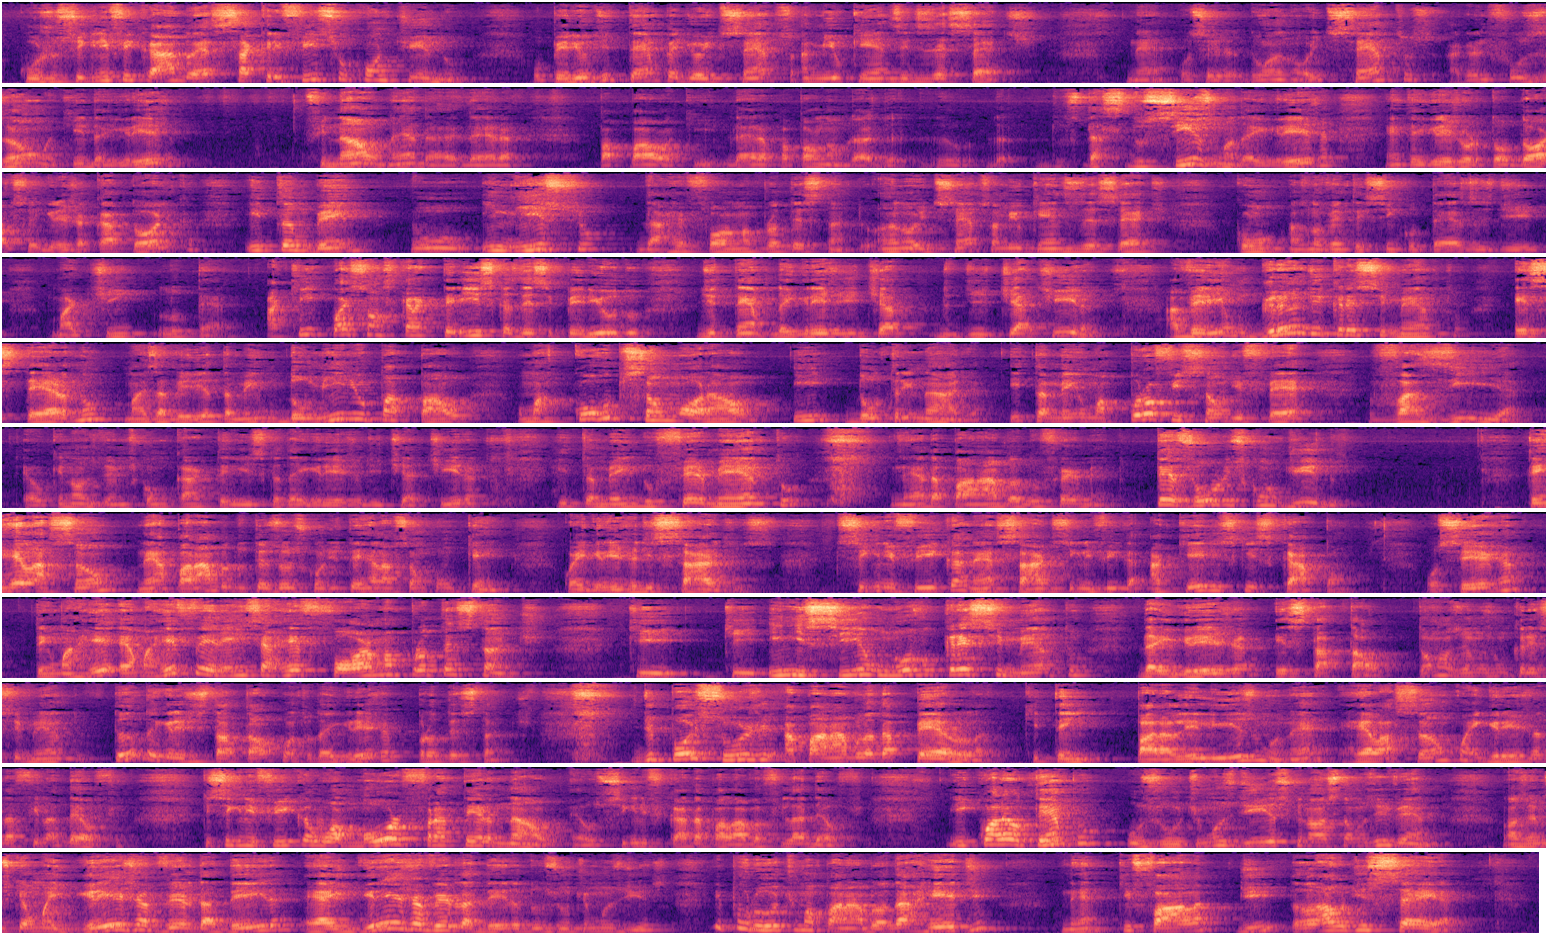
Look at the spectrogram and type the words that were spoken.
cujo significado é sacrifício contínuo. O período de tempo é de 800 a 1517, né? ou seja, do ano 800, a grande fusão aqui da igreja, final né, da, da era papal aqui, da era papal não, da, do, da, do, da, do cisma da igreja, entre a igreja ortodoxa e a igreja católica, e também o início da reforma protestante, ano 800 a 1517, com as 95 teses de Martim Lutero. Aqui, quais são as características desse período de tempo da igreja de Tiatira? Haveria um grande crescimento externo, mas haveria também um domínio papal, uma corrupção moral e doutrinária, e também uma profissão de fé vazia. É o que nós vemos como característica da igreja de Tiatira e também do fermento, né, da parábola do fermento. Tesouro escondido. Tem relação, né, a parábola do tesouro escondido tem relação com quem? Com a igreja de Sardes. Significa, né, Sardes significa aqueles que escapam. Ou seja, tem uma, é uma referência à reforma protestante, que, que inicia um novo crescimento da igreja estatal. Então nós vemos um crescimento tanto da igreja estatal quanto da igreja protestante. Depois surge a parábola da pérola, que tem paralelismo, né, relação com a igreja da Filadélfia, que significa o amor fraternal, é o significado da palavra Filadélfia. E qual é o tempo? Os últimos dias que nós estamos vivendo. Nós vemos que é uma igreja verdadeira, é a igreja verdadeira dos últimos dias. E por último, a parábola da rede, né, que fala de Laodiceia,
